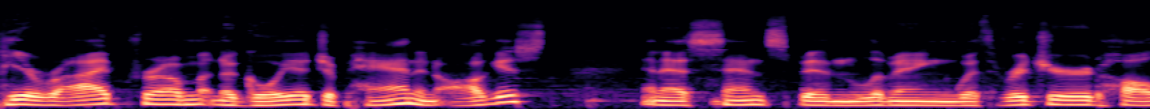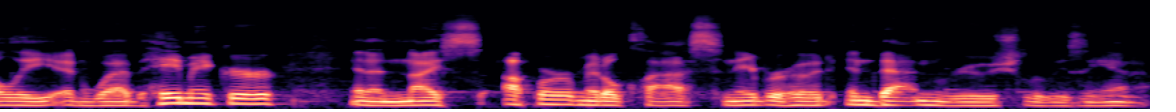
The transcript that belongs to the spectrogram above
He arrived from Nagoya, Japan in August and has since been living with Richard, Holly, and Webb Haymaker in a nice upper middle class neighborhood in Baton Rouge, Louisiana.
